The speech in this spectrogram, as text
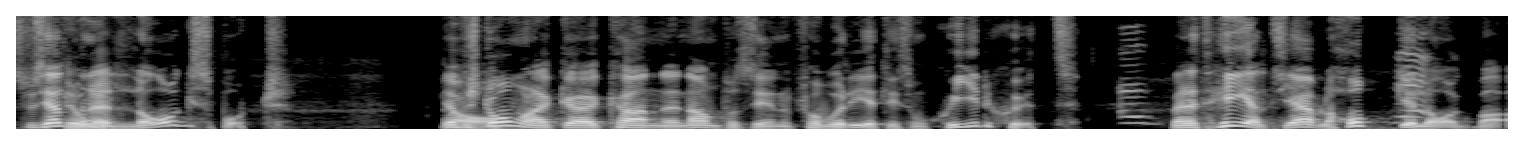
Speciellt när det är lagsport. Jag Ja. förstår man kan, kan namn på sin favorit, liksom skidskytt. Men ett helt jävla hockeylag bara,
